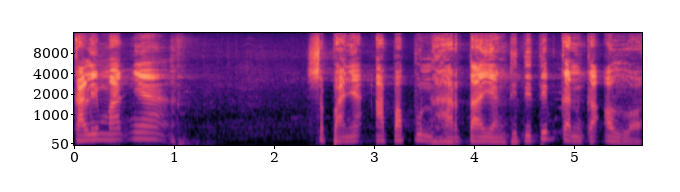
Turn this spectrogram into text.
kalimatnya sebanyak apa pun harta yang dititipkan ke Allah.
